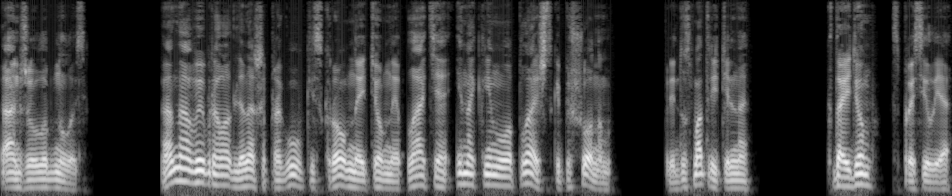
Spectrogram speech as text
Анжи улыбнулась. Она выбрала для нашей прогулки скромное темное платье и накинула плащ с капюшоном. Предусмотрительно. «Куда идем?» — спросил я.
